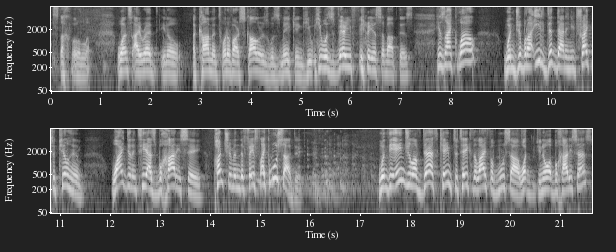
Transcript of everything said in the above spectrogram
Astaghfirullah. Once I read, you know, a comment one of our scholars was making. He, he was very furious about this. He's like, well, when Jibreel did that and he tried to kill him, why didn't he, as Bukhari say, punch him in the face like Musa did? when the angel of death came to take the life of Musa, what do you know what Bukhari says?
